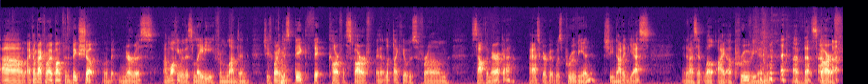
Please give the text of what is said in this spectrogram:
um, I come back from my bunk for the big show. I'm a bit nervous. I'm walking with this lady from London. She's wearing this big, thick, colorful scarf, and it looked like it was from South America. I asked her if it was Peruvian. She nodded yes. And then I said, Well, I approvian of that scarf.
